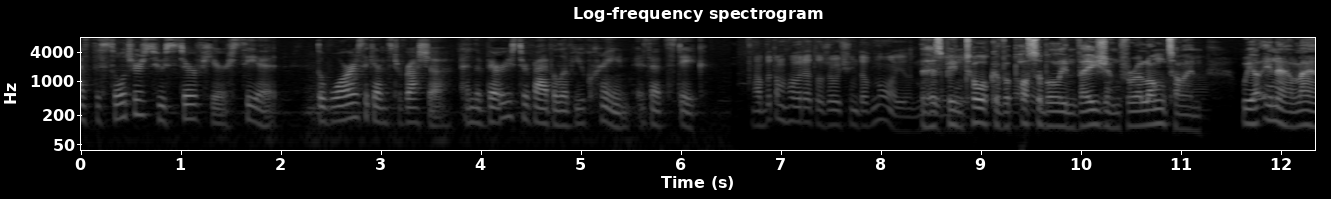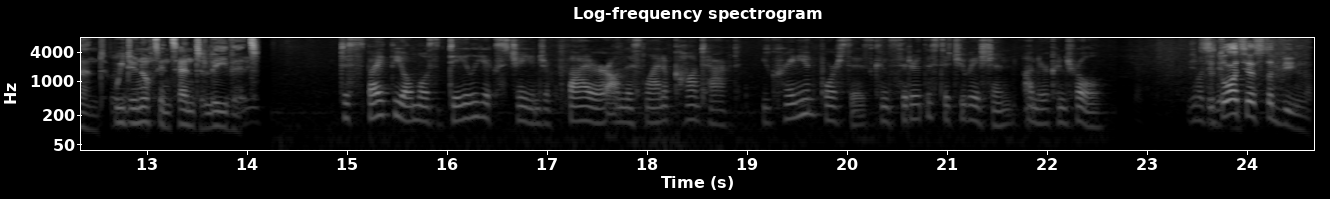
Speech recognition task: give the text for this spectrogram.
As the soldiers who serve here see it, the war is against Russia and the very survival of Ukraine is at stake. There has been talk of a possible invasion for a long time. We are in our land. We do not intend to leave it. Despite the almost daily exchange of fire on this line of contact, Ukrainian forces consider the situation under control. Ситуація стабільна.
